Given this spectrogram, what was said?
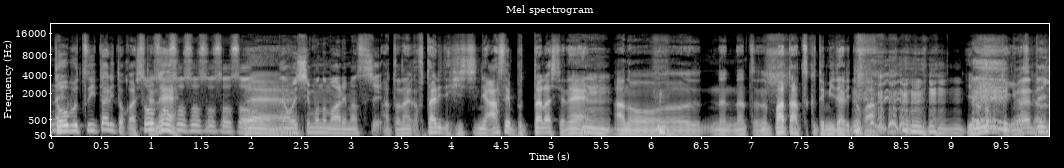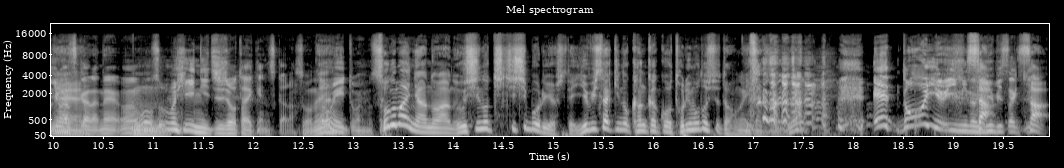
動物いたりとかしてね。そうそうそうそうそう美味しいものもありますしあとなんか二人で必死に汗ぶったらしてねあのなんつうのバター作ってみたりとかいろんなことできますからねできますからねもうそれも非日常体験ですからそうねいいと思いますその前にあの牛の乳搾りをして指先の感覚を取り戻してた方がいいかもしれないねえどういう意味の指先さ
